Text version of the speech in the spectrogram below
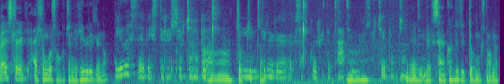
байшлаа яг алингуур сонгож байгаа яг хэвэрэл нь үү? USA base дээр л явж байгаа би. Аа зүг зүг зүг. Тэр салахгүй ирэхдээ заа зэмгээс явчих бодож байгаа. Яг сайн контент хийдэг хүмүүс нөгөө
